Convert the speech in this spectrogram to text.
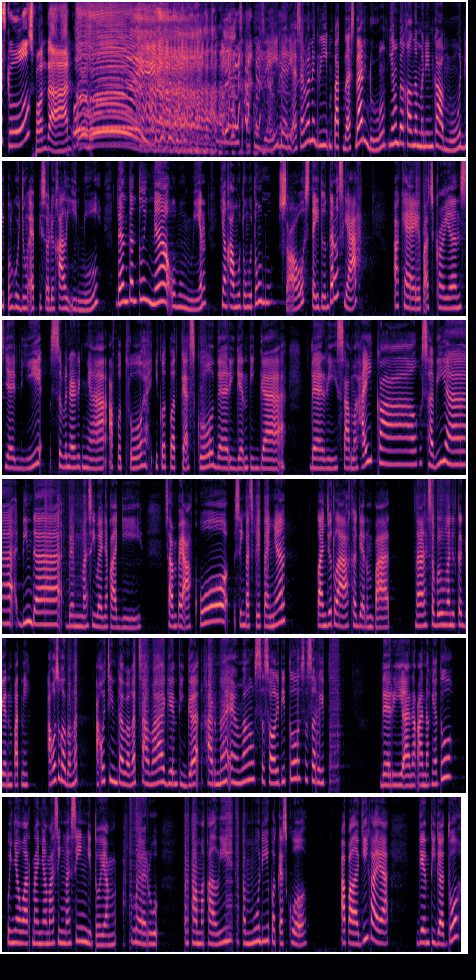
podcast school Spontan. Aku Zay dari SMA Negeri 14 Bandung yang bakal nemenin kamu di penghujung episode kali ini dan tentunya umumin yang kamu tunggu-tunggu. So, stay tune terus ya. Oke, okay, Pak Koreans. Jadi, sebenarnya aku tuh ikut podcast school dari Gen 3 dari sama Haikal, Sabia, Dinda, dan masih banyak lagi. Sampai aku singkat ceritanya lanjutlah ke Gen 4. Nah, sebelum lanjut ke Gen 4 nih, aku suka banget, aku cinta banget sama Gen 3 karena emang sesolid itu, seseru itu. Dari anak-anaknya tuh punya warnanya masing-masing gitu yang aku baru pertama kali ketemu di podcast school. Apalagi kayak Gen 3 tuh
